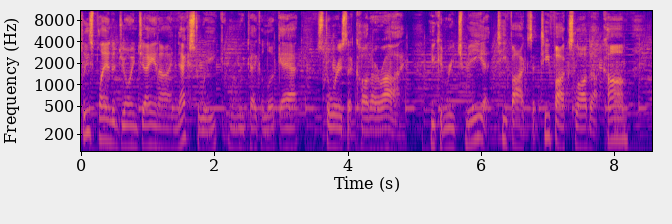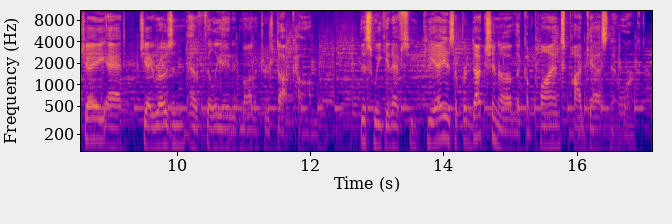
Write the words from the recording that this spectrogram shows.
Please plan to join Jay and I next week when we take a look at stories that caught our eye. You can reach me at tfox at tfoxlaw.com, Jay at jrosen at affiliatedmonitors.com. This Week in FCPA is a production of the Compliance Podcast Network.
